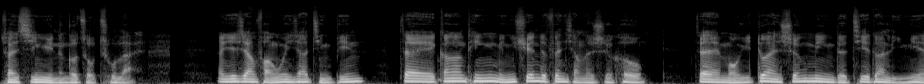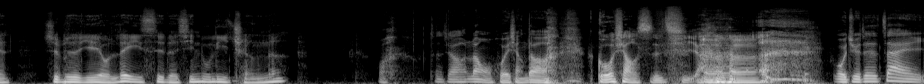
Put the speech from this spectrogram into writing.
算幸运能够走出来。那也想访问一下景斌，在刚刚听明轩的分享的时候，在某一段生命的阶段里面。是不是也有类似的心路历程呢？哇，这就要让我回想到 国小时期啊。我觉得在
